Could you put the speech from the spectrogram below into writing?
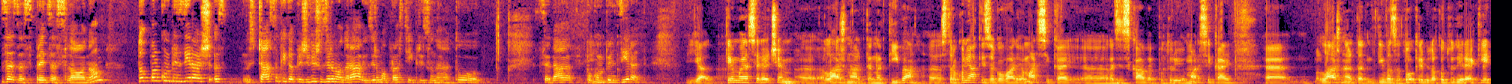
za, za, pred zaslonom, to pa kompenziraš s časom, ki ga preživiš, oziroma v naravi, oziroma v prosti igri zunaj. To se da pokompenzirati. Ja, temu jaz rečem uh, lažna alternativa. Uh, strokovnjaki zagovarjajo marsikaj, uh, raziskave potrjujejo marsikaj. Uh, lažna alternativa zato, ker bi lahko tudi rekli,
